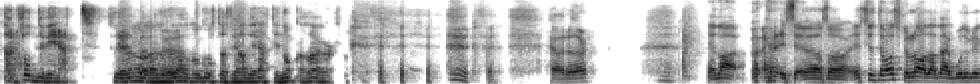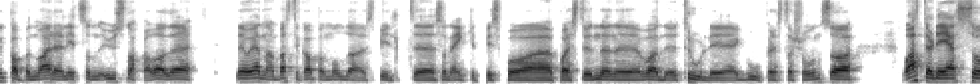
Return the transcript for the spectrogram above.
der hadde vi rett. Så det var, det var godt at vi hadde rett i noe da, i hvert fall. Ja, Rødal? Ja, da, altså, jeg syns det er vanskelig å la den Bodø-Glimt-kampen være litt sånn usnakka. da, det det er jo en av de beste kampene Molde har spilt uh, sånn enkeltvis på, på en stund. Det var en utrolig god prestasjon. Så, og etter det så,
